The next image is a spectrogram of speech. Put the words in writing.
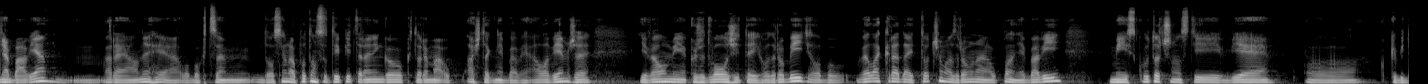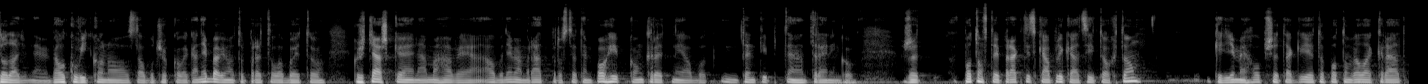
mňa bavia mm, reálne, hej, alebo chcem dosiahnuť a potom sú typy tréningov, ktoré ma až tak nebavia, ale viem, že je veľmi akože dôležité ich odrobiť, lebo veľakrát aj to, čo ma zrovna úplne nebaví, mi v skutočnosti vie o, keby dodať neviem, veľkú výkonnosť alebo čokoľvek. A nebaví ma to preto, lebo je to akože ťažké, namáhavé, alebo nemám rád proste ten pohyb konkrétny alebo ten typ tréningov. Že potom v tej praktickej aplikácii tohto, keď ideme hlbšie, tak je to potom veľakrát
